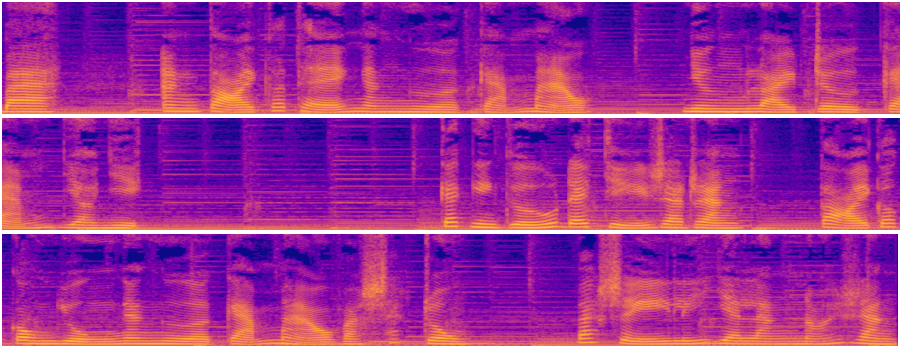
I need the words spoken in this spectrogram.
3. Ăn tỏi có thể ngăn ngừa cảm mạo, nhưng loại trừ cảm do nhiệt. Các nghiên cứu đã chỉ ra rằng tỏi có công dụng ngăn ngừa cảm mạo và sát trùng. Bác sĩ Lý Gia Lăng nói rằng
